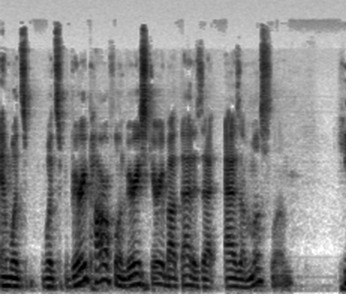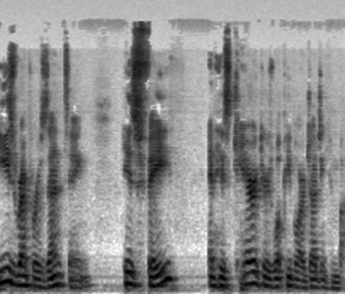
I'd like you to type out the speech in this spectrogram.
And what's what's very powerful and very scary about that is that as a Muslim, he's representing his faith and his character is what people are judging him by.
